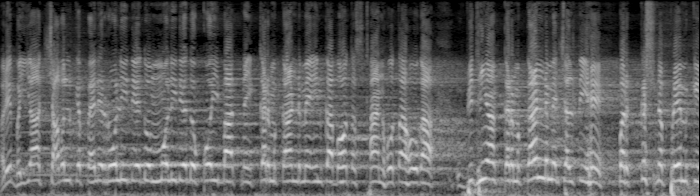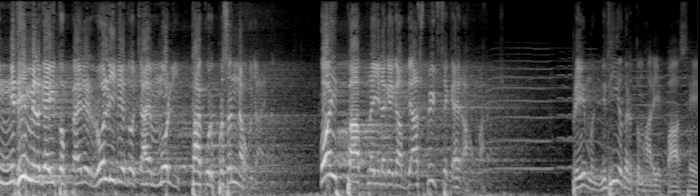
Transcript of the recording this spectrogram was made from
अरे भैया, चावल के पहले रोली दे दो, मोली दे दो, कोई बात नहीं। कर्म कांड में इनका बहुत स्थान होता होगा। विधियाँ कर्म कांड में चलती हैं, पर कृष्ण प्रेम की निधि मिल गई तो पहले रोली दे दो, चाहे मोली, ठाकुर प्रसन्न हो जाएगा। कोई पाप नहीं लगेगा, व्यासपीठ से कह रहा हूँ प्रेम निधि अगर तुम्हारे पास है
